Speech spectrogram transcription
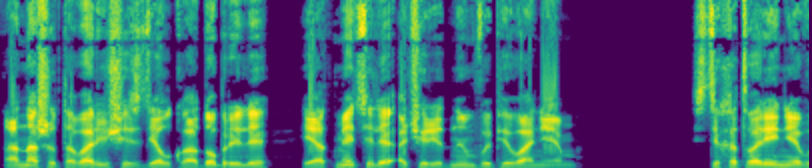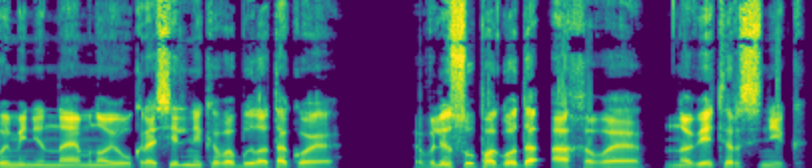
а наши товарищи сделку одобрили и отметили очередным выпиванием. Стихотворение, вымененное мною у Красильникова, было такое. «В лесу погода аховая, но ветер сник.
